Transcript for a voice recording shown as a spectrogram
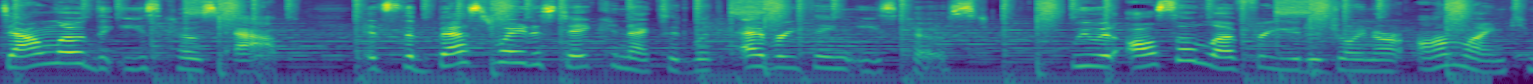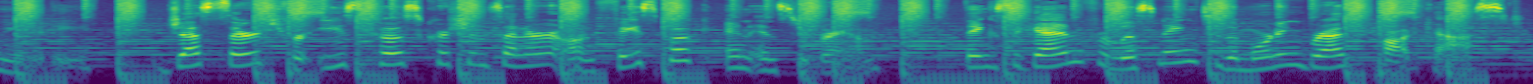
download the East Coast app. It's the best way to stay connected with everything East Coast. We would also love for you to join our online community. Just search for East Coast Christian Center on Facebook and Instagram. Thanks again for listening to the Morning Breath podcast.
